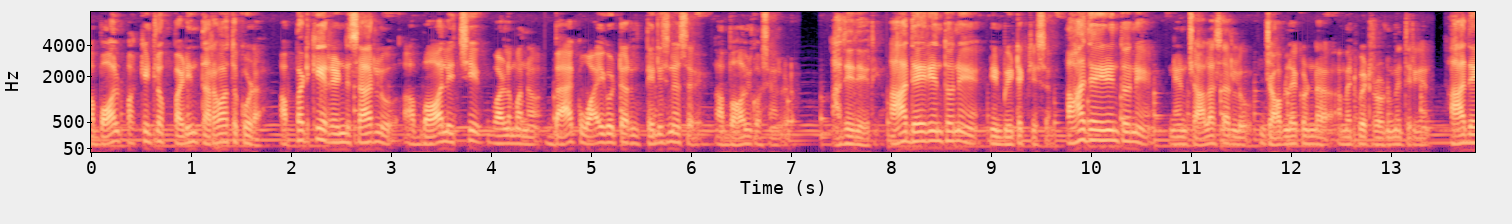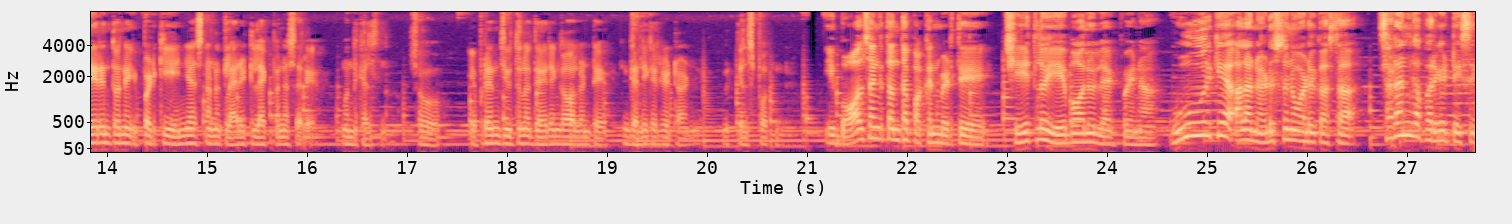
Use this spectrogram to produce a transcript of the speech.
ఆ బాల్ పక్కింట్లో పడిన తర్వాత కూడా అప్పటికే రెండు సార్లు ఆ బాల్ ఇచ్చి వాళ్ళు మన బ్యాక్ వాయిగొట్టారని తెలిసినా సరే ఆ బాల్ కోసం వెళ్ళడం. అదే ధైర్యం. ఆ ధైర్యంతోనే నేను బీటెక్ చేశాను. ఆ ధైర్యంతోనే నేను చాలాసార్లు జాబ్ లేకుండా అమీర్పేట రోడ్డు మీద తిరిగాను. ఆ ధైర్యంతోనే ఇప్పటికీ ఏం చేస్తానో క్లారిటీ లేకపోయినా సరే ముందుకెళ్తున్నాను. సో ఎప్పుడైనా జీవితంలో ధైర్యం కావాలంటే గల్లీ క్రికెట్ ఆడండి. మీకు తెలిసిపోతుంది. ఈ బాల్ సంగతి అంతా పక్కన పెడితే చేతిలో ఏ బాల్ లేకపోయినా ఊరికే అలా నడుస్తున్నవాడు కాస్త సడన్గా పరిగెట్టేసి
